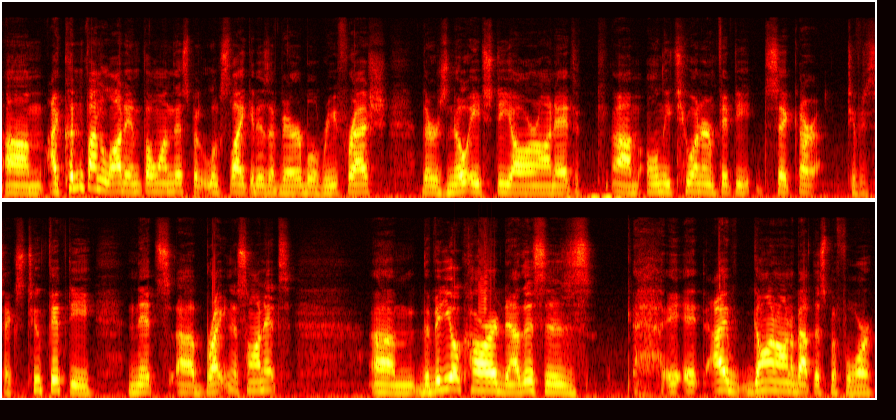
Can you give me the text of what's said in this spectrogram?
Um, I couldn't find a lot of info on this, but it looks like it is a variable refresh. There's no HDR on it. Um, only 256 or 256, 250 nits uh, brightness on it. Um, the video card. Now this is. It, it, I've gone on about this before.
